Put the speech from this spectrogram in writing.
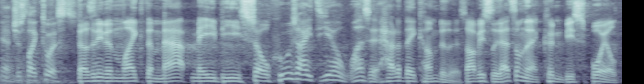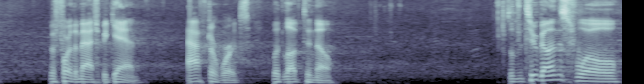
Yeah, just like Twistzz doesn't even like the map maybe. So whose idea was it? How did they come to this? Obviously, that's something that couldn't be spoiled before the match began. Afterwards, would love to know. So the two guns will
